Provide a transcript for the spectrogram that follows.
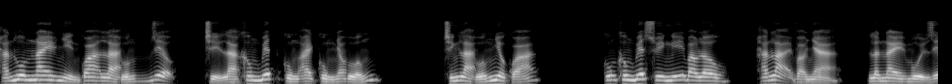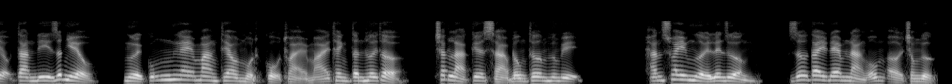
hắn hôm nay nhìn qua là uống rượu, chỉ là không biết cùng ai cùng nhau uống. Chính là uống nhiều quá. Cũng không biết suy nghĩ bao lâu, hắn lại vào nhà, lần này mùi rượu tan đi rất nhiều, người cũng nghe mang theo một cổ thoải mái thanh tân hơi thở, chắc là kia xà bông thơm hương vị. Hắn xoay người lên giường, giơ tay đem nàng ôm ở trong ngực.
